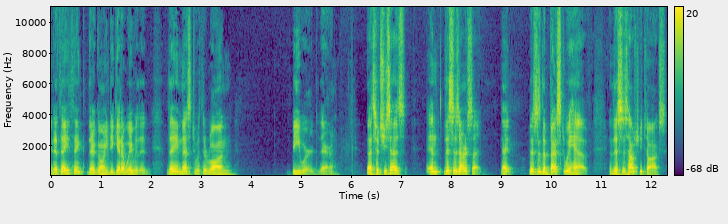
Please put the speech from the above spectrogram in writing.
and if they think they're going to get away with it, they messed with the wrong B word there. That's what she says. And this is our side, right? This is the best we have. And this is how she talks.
